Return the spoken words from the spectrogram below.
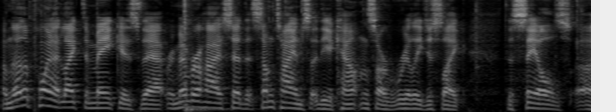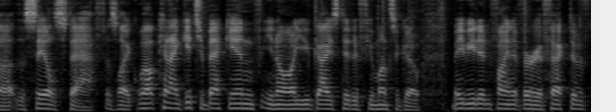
Another point I'd like to make is that remember how I said that sometimes the accountants are really just like the sales uh, the sales staff is like, well, can I get you back in? You know, you guys did a few months ago. Maybe you didn't find it very effective.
